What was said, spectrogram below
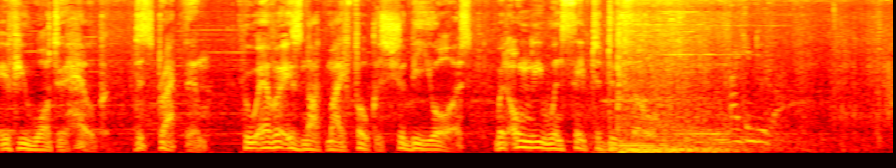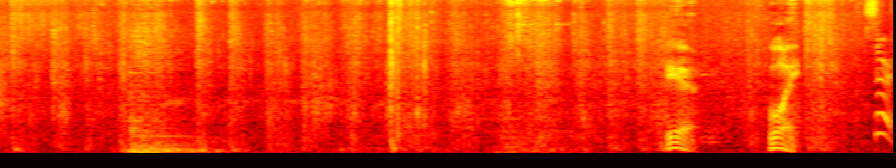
If you want to help, distract them. Whoever is not my focus should be yours, but only when safe to do so. I can do that. Here. Boy, Sir!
